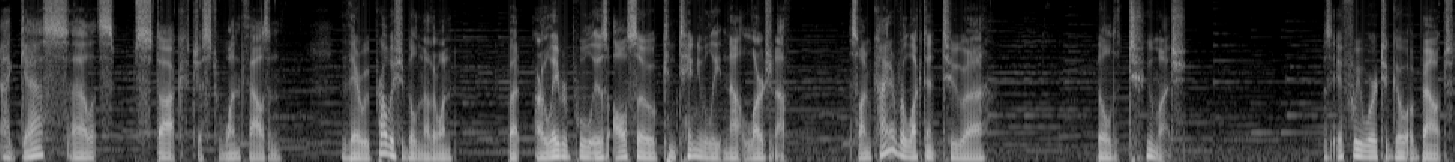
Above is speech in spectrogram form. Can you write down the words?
I guess uh, let's stock just 1,000 there. We probably should build another one. But our labor pool is also continually not large enough. So I'm kind of reluctant to uh, build too much. Because if we were to go about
